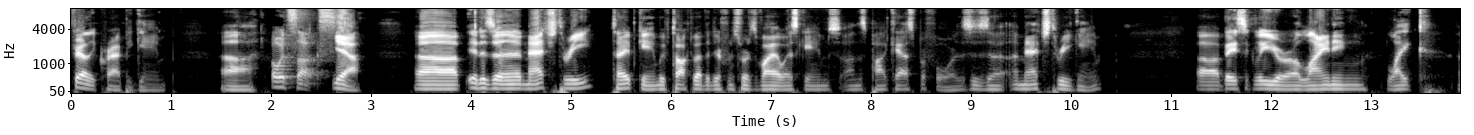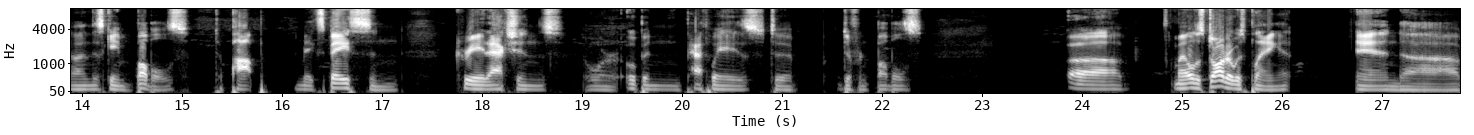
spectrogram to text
fairly crappy game. Uh, Oh, it sucks. yeah, uh, it is a match three type game. We've talked about the different sorts of iOS games on this podcast before. This is a, a match three game. Uh, basically, you're aligning like uh, in this game bubbles to pop, make space, and create actions or open pathways to different bubbles. Uh, my oldest daughter was playing it, and uh,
